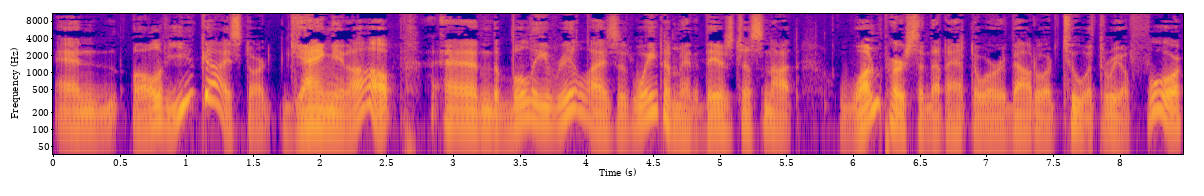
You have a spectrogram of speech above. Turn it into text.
and all of you guys start ganging up, and the bully realizes, wait a minute, there's just not one person that I have to worry about, or two, or three, or four.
